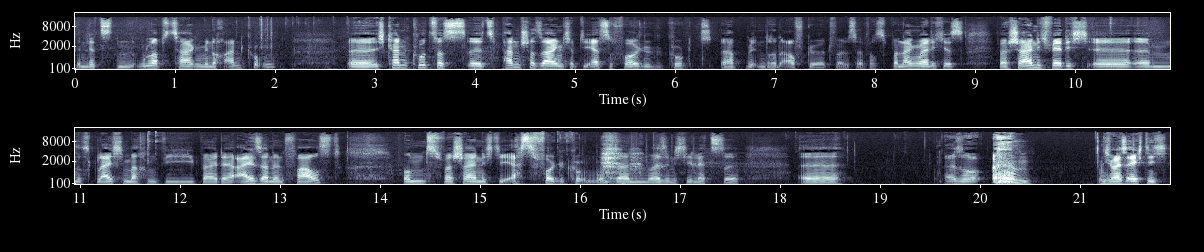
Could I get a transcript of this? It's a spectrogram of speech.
den letzten Urlaubstagen mir noch angucken. Äh, ich kann kurz was äh, zu Punisher sagen. Ich habe die erste Folge geguckt, habe mittendrin aufgehört, weil es einfach super langweilig ist. Wahrscheinlich werde ich äh, ähm, das gleiche machen wie bei der Eisernen Faust und wahrscheinlich die erste Folge gucken und dann, weiß ich nicht, die letzte. Äh, also, ich weiß echt nicht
